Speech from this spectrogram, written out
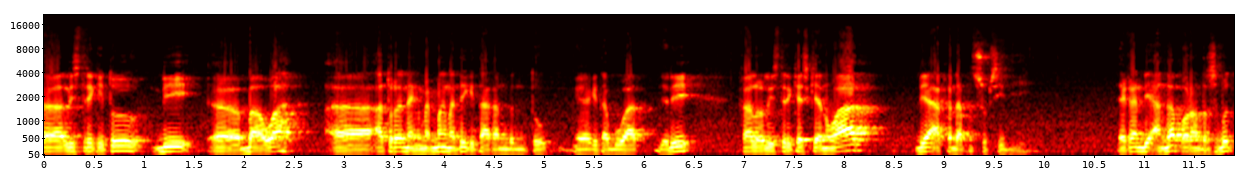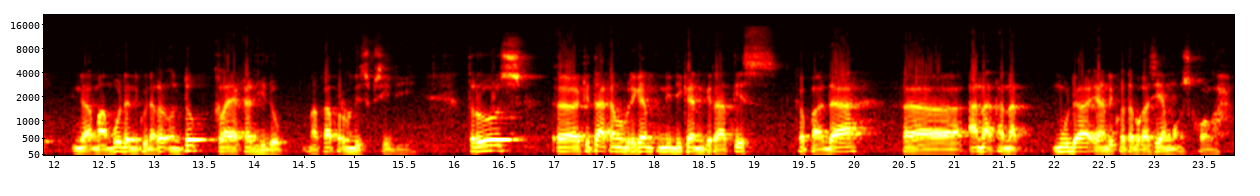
uh, listrik itu di uh, bawah uh, aturan yang memang nanti kita akan bentuk, ya kita buat. Jadi kalau listriknya sekian watt, dia akan dapat subsidi. Ya kan dianggap orang tersebut nggak mampu dan digunakan untuk kelayakan hidup, maka perlu disubsidi. Terus Eh, kita akan memberikan pendidikan gratis kepada eh, anak-anak uh, muda yang di Kota Bekasi yang mau sekolah.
